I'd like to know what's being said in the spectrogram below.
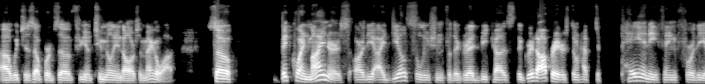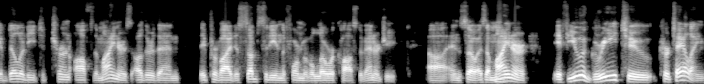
uh, which is upwards of you know two million dollars a megawatt. So Bitcoin miners are the ideal solution for the grid because the grid operators don't have to pay anything for the ability to turn off the miners other than they provide a subsidy in the form of a lower cost of energy. Uh, and so as a hmm. miner, if you agree to curtailing,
